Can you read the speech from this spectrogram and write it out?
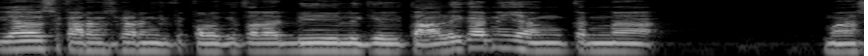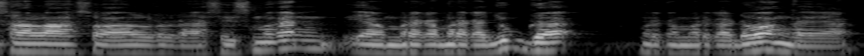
ya sekarang-sekarang kita kalau kita lihat di Liga Italia kan yang kena masalah soal rasisme kan ya mereka-mereka juga. Mereka-mereka doang kayak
